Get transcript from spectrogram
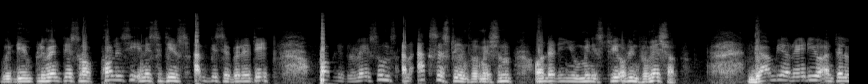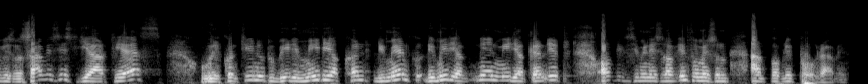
with the implementation of policy initiatives and visibility, public relations and access to information under the new Ministry of Information. Gambia Radio and Television Services, GRTS, will continue to be the, media the, main, the media, main media candidate of the dissemination of information and public programming.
